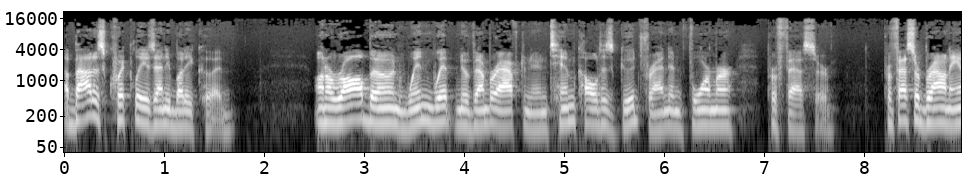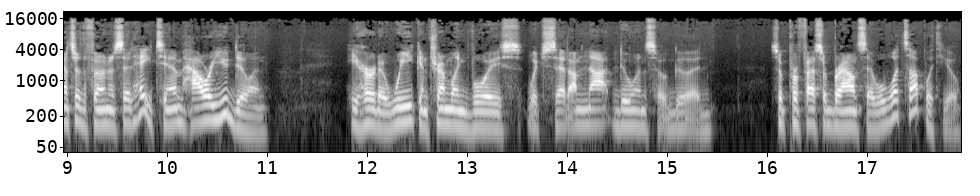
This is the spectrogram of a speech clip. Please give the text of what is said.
about as quickly as anybody could. On a raw boned, wind whipped November afternoon, Tim called his good friend and former professor. Professor Brown answered the phone and said, Hey, Tim, how are you doing? He heard a weak and trembling voice which said, I'm not doing so good. So Professor Brown said, Well, what's up with you?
